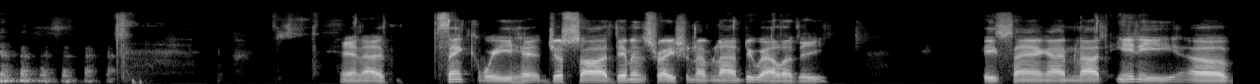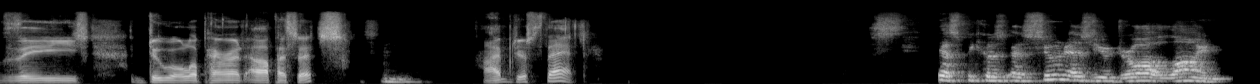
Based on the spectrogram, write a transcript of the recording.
And I think we had just saw a demonstration of non duality. He's saying, I'm not any of these dual apparent opposites. Mm-hmm. I'm just that. Yes, because as soon as you draw a line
